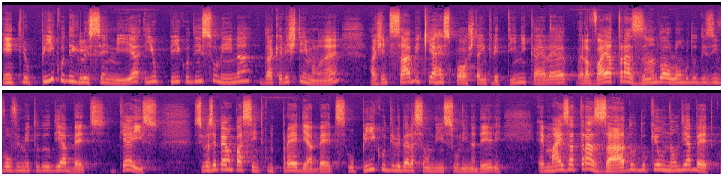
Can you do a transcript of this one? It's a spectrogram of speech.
entre o pico de glicemia e o pico de insulina daquele estímulo. Né? A gente sabe que a resposta incretínica ela, é, ela vai atrasando ao longo do desenvolvimento do diabetes. O que é isso? Se você pegar um paciente com pré-diabetes, o pico de liberação de insulina dele é mais atrasado do que o não diabético.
